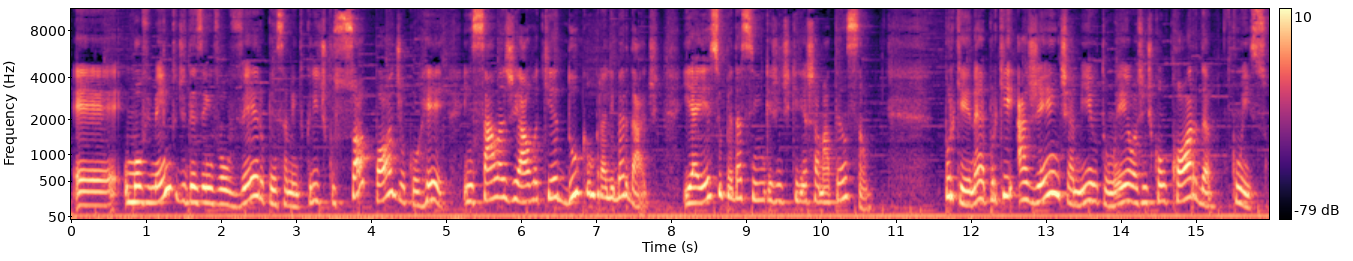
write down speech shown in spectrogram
é, o movimento de desenvolver o pensamento crítico só pode ocorrer em salas de aula que educam para a liberdade. E é esse o pedacinho que a gente queria chamar a atenção. Por quê, né? Porque a gente, a Milton, eu, a gente concorda com isso.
